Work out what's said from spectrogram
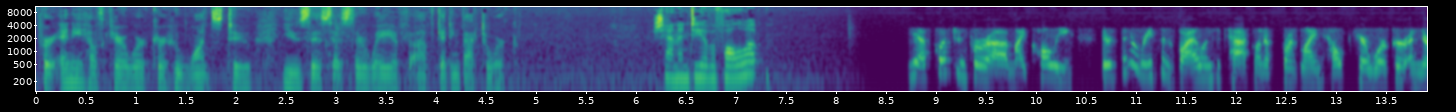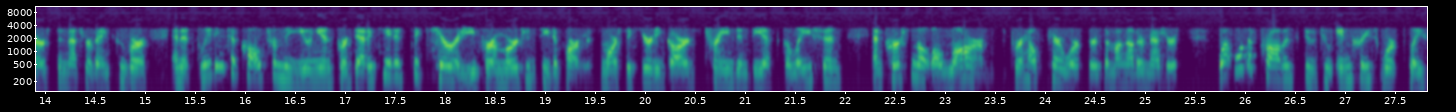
for any healthcare worker who wants to use this as their way of, of getting back to work. Shannon, do you have a follow up? Yes, question for uh, my colleague. There's been a recent violent attack on a frontline healthcare worker, a nurse in Metro Vancouver, and it's leading to calls from the union for dedicated security for emergency departments, more security guards trained in de escalation, and personal alarms for healthcare workers, among other measures. What will the province do to increase workplace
